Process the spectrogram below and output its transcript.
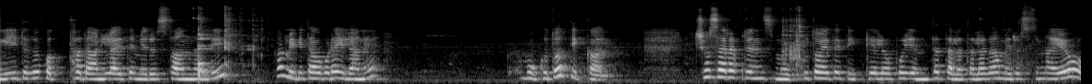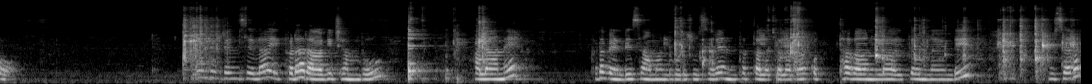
నీట్గా కొత్త దానిలో అయితే మెరుస్తూ ఉందండి. మిగతా కూడా ఇలానే ముగ్గుతో తిక్కాలి. చూసారా ఫ్రెండ్స్? ముగ్గుతో అయితే తిక్కేలోపు ఎంత తలతలగా మెరుస్తున్నాయో! చూడండి ఫ్రెండ్స్ ఇలా ఇక్కడ రాగి చెంబు అలానే ఇక్కడ వెండి సామాన్లు కూడా చూసారా? ఎంత తలతలగా కొత్తగా అయితే ఉన్నాయండి. చూసారా?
